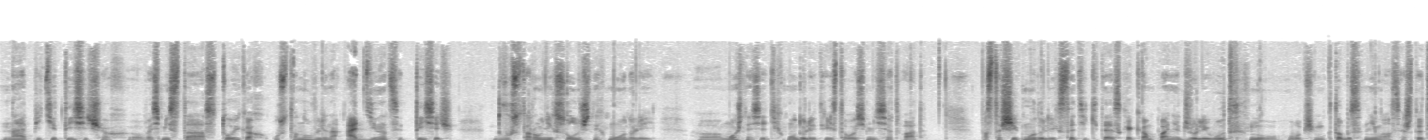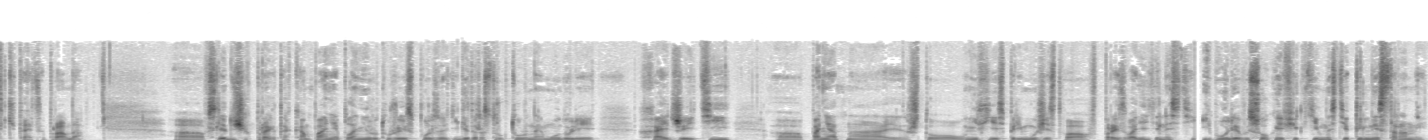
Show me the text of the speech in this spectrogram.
На 5800 стойках установлено 11 тысяч двухсторонних солнечных модулей. Э, мощность этих модулей 380 Вт. Поставщик модулей, кстати, китайская компания Jolleywood. Ну, в общем, кто бы сомневался, что это китайцы, правда? В следующих проектах компания планирует уже использовать гидроструктурные модули HiGT а, понятно, что у них есть преимущество в производительности и более высокой эффективности тыльной стороны.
